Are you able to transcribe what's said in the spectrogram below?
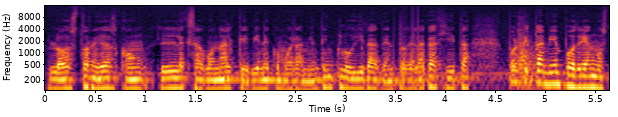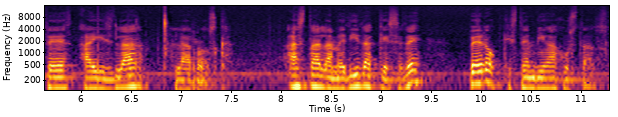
los tornillos con el hexagonal que viene como herramienta incluida dentro de la cajita, porque también podrían ustedes aislar la rosca hasta la medida que se dé, pero que estén bien ajustados.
